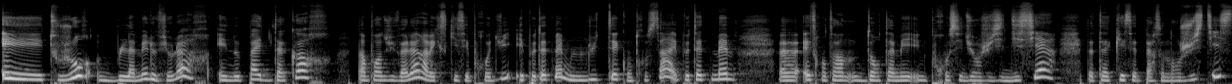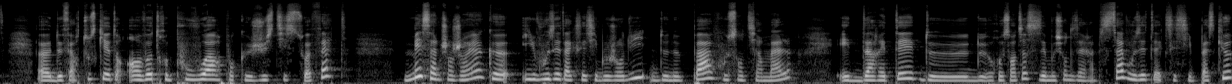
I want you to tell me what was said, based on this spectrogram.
et toujours blâmer le violeur et ne pas être d'accord d'un point de vue valeur avec ce qui s'est produit et peut-être même lutter contre ça et peut-être même euh, être en train d'entamer une procédure judiciaire, d'attaquer cette personne en justice, euh, de faire tout ce qui est en votre pouvoir pour que justice soit faite, Mais ça ne change rien qu'il vous est accessible aujourd'hui de ne pas vous sentir mal et d'arrêter de, ressentir ces émotions désagréables. Ça vous est accessible parce que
